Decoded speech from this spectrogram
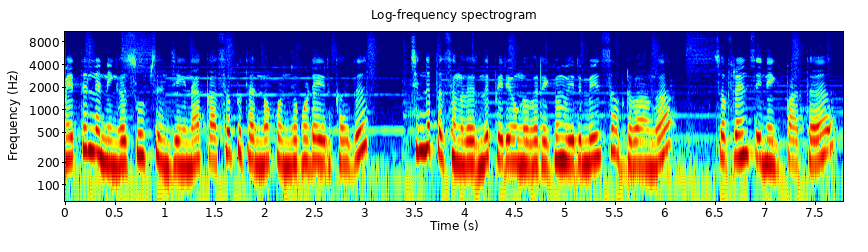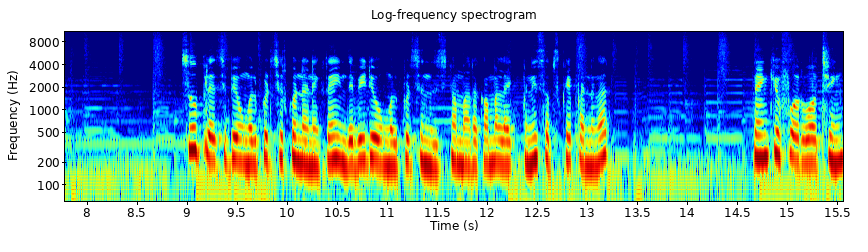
மெத்தடில் நீங்கள் சூப் செஞ்சீங்கன்னா கசப்பு தன்மை கொஞ்சம் கூட இருக்காது. சின்ன பசங்கள்லேருந்து பெரியவங்க வரைக்கும் விரும்பி சாப்பிடுவாங்க. ஸோ ஃப்ரெண்ட்ஸ் இன்றைக்கி பார்த்த சூப் ரெசிபி உங்களுக்கு பிடிச்சிருக்குன்னு நினைக்கிறேன். இந்த வீடியோ உங்களுக்கு பிடிச்சிருந்துச்சுன்னா மறக்காமல் லைக் பண்ணி சப்ஸ்கிரைப் பண்ணுங்கள் தேங்க்யூ ஃபார் வாட்சிங்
